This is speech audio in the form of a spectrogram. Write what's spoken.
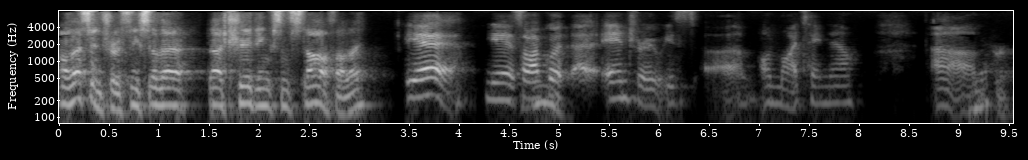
Oh, that's interesting. So they're, they're shedding some staff, are they? Yeah, yeah. So I've Mm. got uh, Andrew is um, on my team now. Um,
